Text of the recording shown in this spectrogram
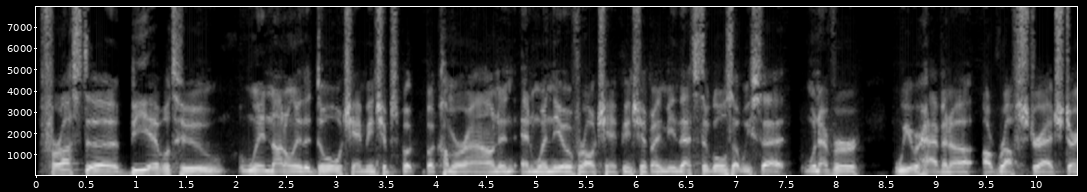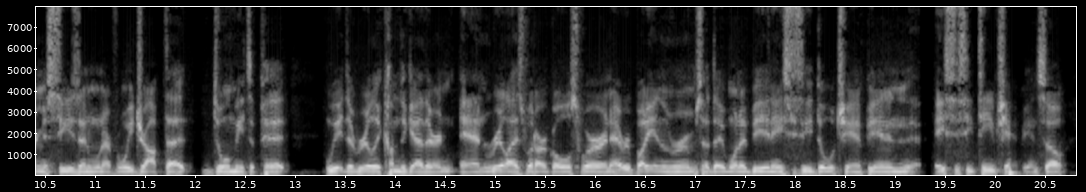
for us to be able to win not only the dual championships, but, but come around and, and win the overall championship, I mean, that's the goals that we set. Whenever we were having a, a rough stretch during the season, whenever we dropped that dual meet to pit, we had to really come together and, and realize what our goals were. And everybody in the room said they wanted to be an ACC dual champion and ACC team champion. So,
